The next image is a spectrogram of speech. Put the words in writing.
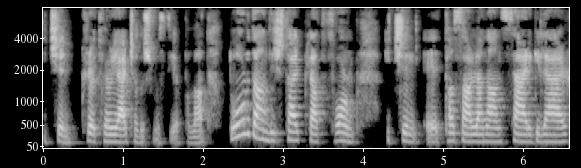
için küratöryel çalışması yapılan, doğrudan dijital platform için e, tasarlanan sergiler,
